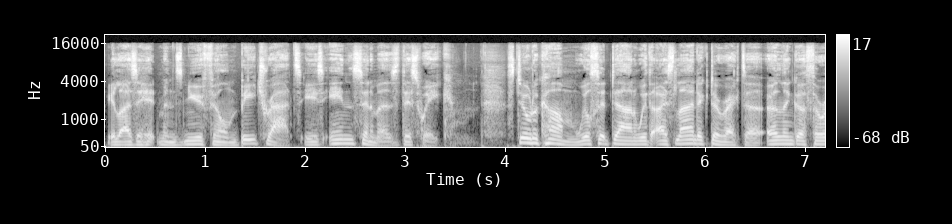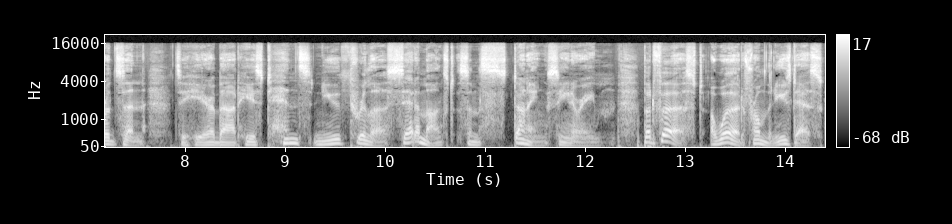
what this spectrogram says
Eliza Hittman's new film Beach Rats is in cinemas this week. Still to come, we'll sit down with Icelandic director Erlingur Thoroddsen to hear about his tense new thriller set amongst some stunning scenery. But first, a word from the news desk.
